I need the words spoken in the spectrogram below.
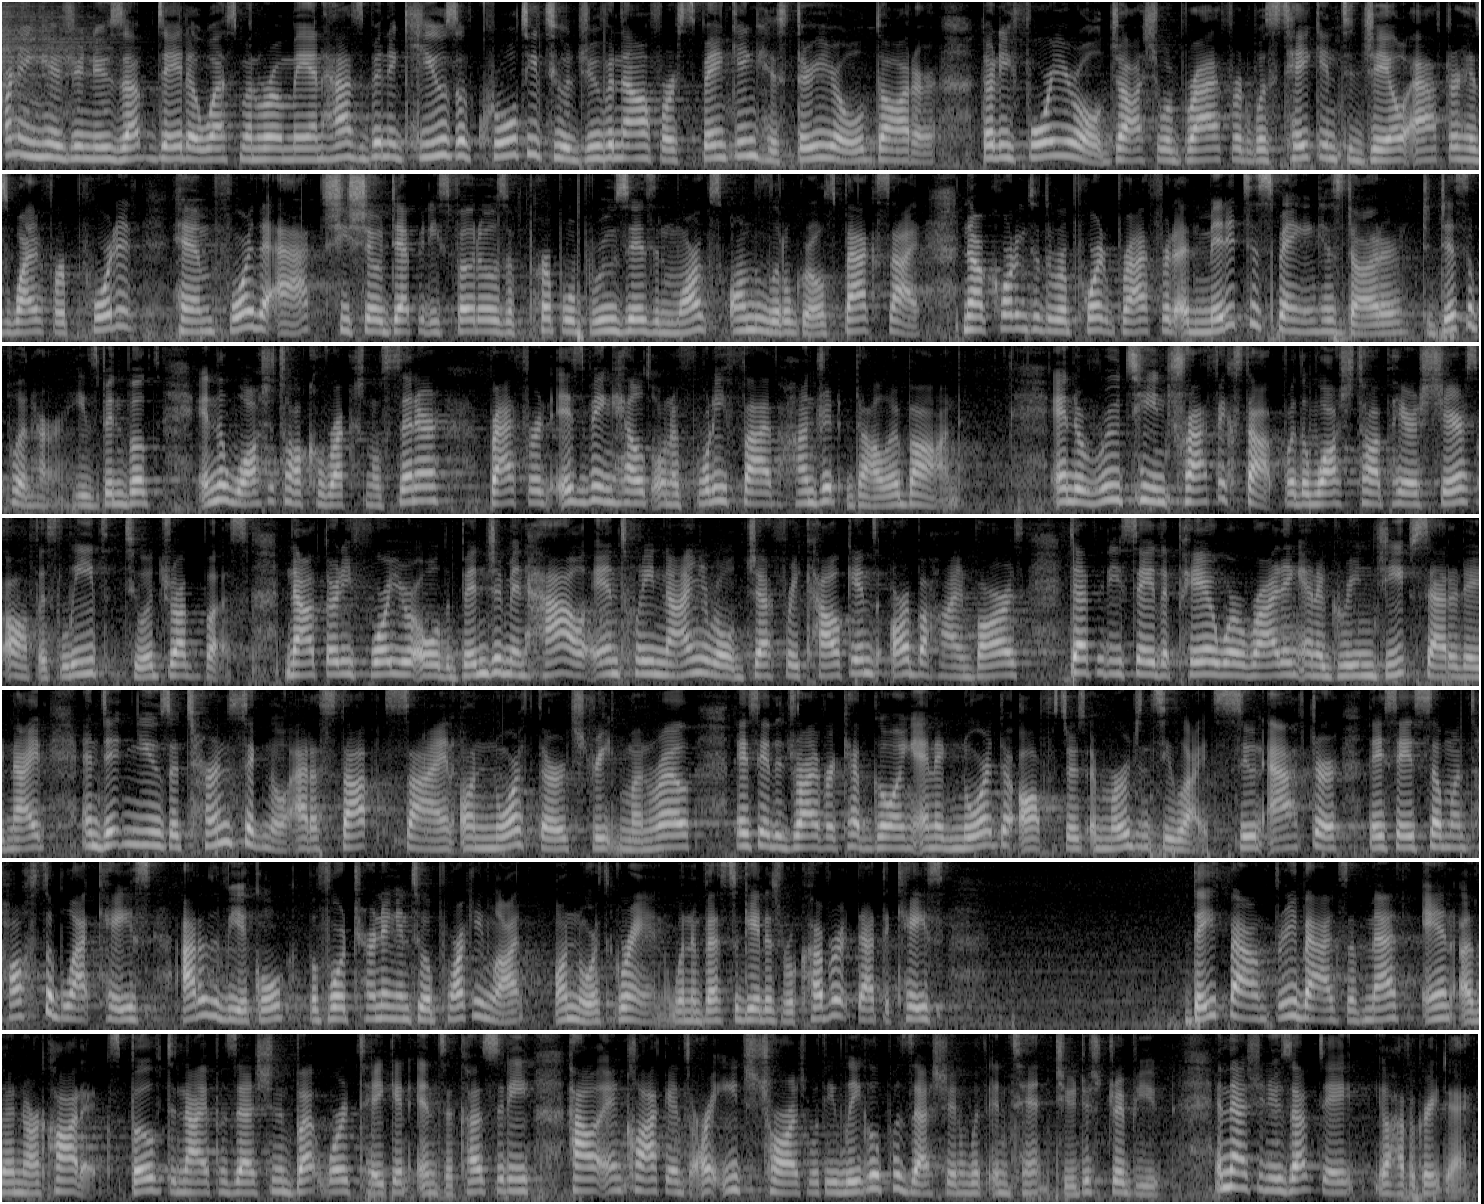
Morning, here's your news update. A West Monroe man has been accused of cruelty to a juvenile for spanking his three-year-old daughter. 34-year-old Joshua Bradford was taken to jail after his wife reported him for the act. She showed deputies photos of purple bruises and marks on the little girl's backside. Now, according to the report, Bradford admitted to spanking his daughter to discipline her. He's been booked in the Ouachita Correctional Center. Bradford is being held on a $4,500 bond and a routine traffic stop for the Ouachita Parish Sheriff's Office leads to a drug bust. Now 34-year-old Benjamin Howe and 29-year-old Jeffrey Calkins are behind bars. Deputies say the pair were riding in a green Jeep Saturday night and didn't use a turn signal at a stop sign on North 3rd Street in Monroe. They say the driver kept going and ignored the officer's emergency lights. Soon after, they say someone tossed a black case out of the vehicle before turning into a parking lot on North Grand. When investigators recovered that the case they found three bags of meth and other narcotics. Both denied possession but were taken into custody. Howell and Calkins are each charged with illegal possession with intent to distribute. And that's your news update. You'll have a great day.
